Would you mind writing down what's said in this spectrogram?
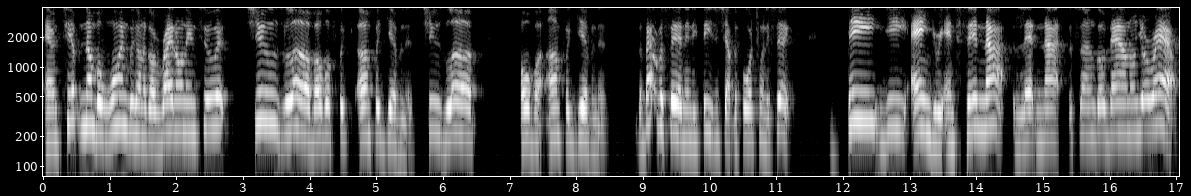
And tip number one, we're going to go right on into it. Choose love over unforgiveness. Choose love over unforgiveness. The Bible said in Ephesians chapter 4 26, Be ye angry and sin not. Let not the sun go down on your wrath.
